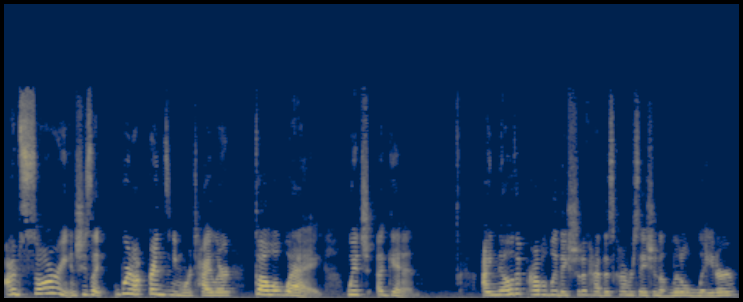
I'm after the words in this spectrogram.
I'm sorry. And she's like, we're not friends anymore, Tyler. Go away. Which, again, I know that probably they should have had this conversation a little later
